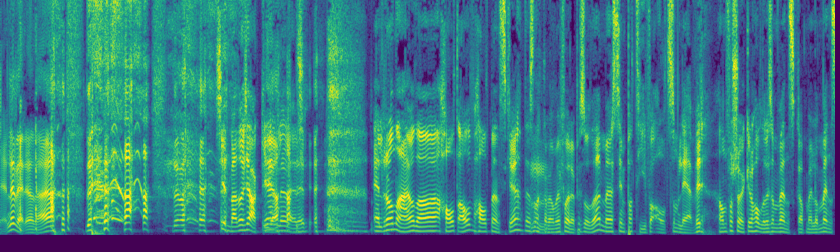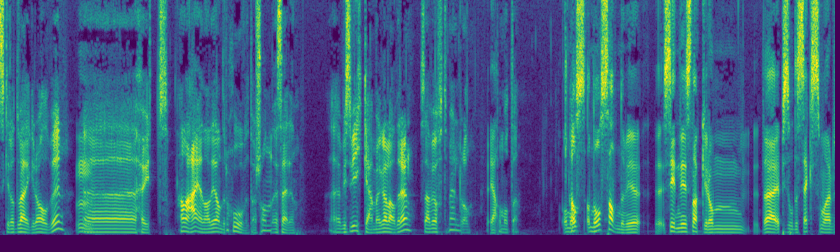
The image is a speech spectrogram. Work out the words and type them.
det leverer det. Kinnbein og kjake Ja. leverer. Elrond er jo da halvt alv, halvt menneske. Det snakka vi om i forrige episode, med sympati for alt som lever. Han forsøker å holde liksom vennskap mellom mennesker og dverger og alver eh, høyt. Han er en av de andre hovedpersonene i serien. Eh, hvis vi ikke er med Galadriel, så er vi ofte med Elrond. Ja. På en måte. Og nå, og nå savner vi, siden vi snakker om Det er episode seks som var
